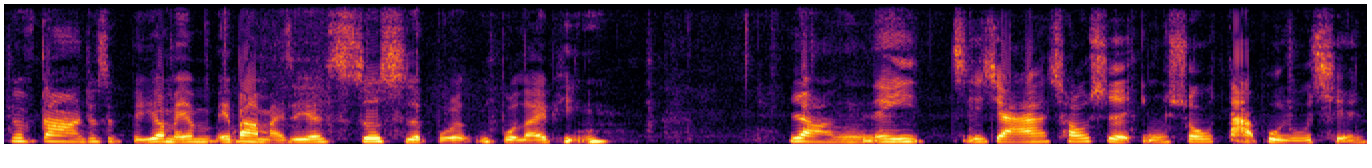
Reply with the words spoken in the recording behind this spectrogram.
就当然就是比较没没办法买这些奢侈的舶舶来品，让那一几家超市营收大不如前。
